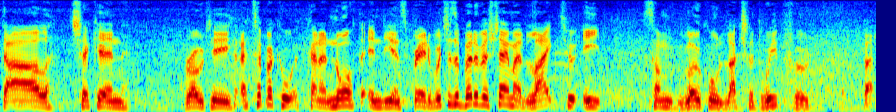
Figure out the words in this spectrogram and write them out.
dal, chicken, roti, a typical kind of North Indian spread, which is a bit of a shame. I'd like to eat some local Lakshadweep food, but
